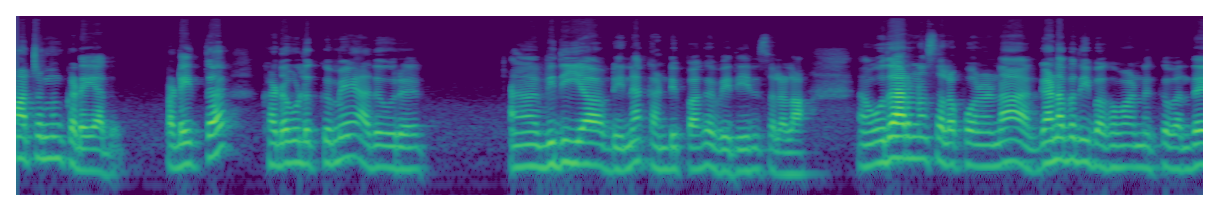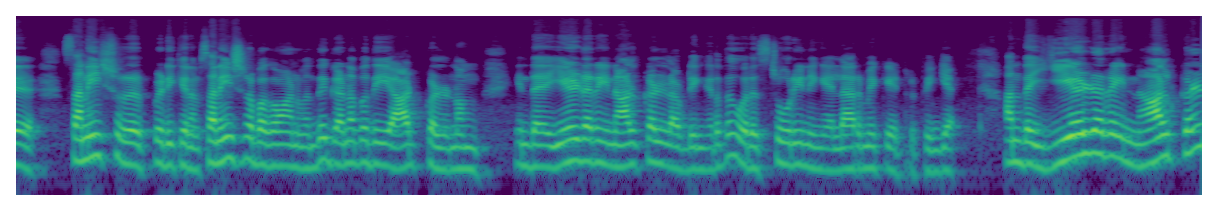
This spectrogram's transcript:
மாற்றமும் கிடையாது. படைத்த கடவுளுக்குமே அது ஒரு விதியா அப்படின்னா கண்டிப்பாக விதின்னு சொல்லலாம். உதாரணம் சொல்ல போனோம்னா கணபதி பகவானுக்கு வந்து சனீஸ்வரர் பிடிக்கணும். சனீஸ்வர பகவான் வந்து கணபதியை ஆட்கொள்ளணும். இந்த ஏழரை நாட்கள் அப்படிங்கிறது ஒரு ஸ்டோரி நீங்கள் எல்லாருமே கேட்டிருப்பீங்க. அந்த ஏழரை நாட்கள்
